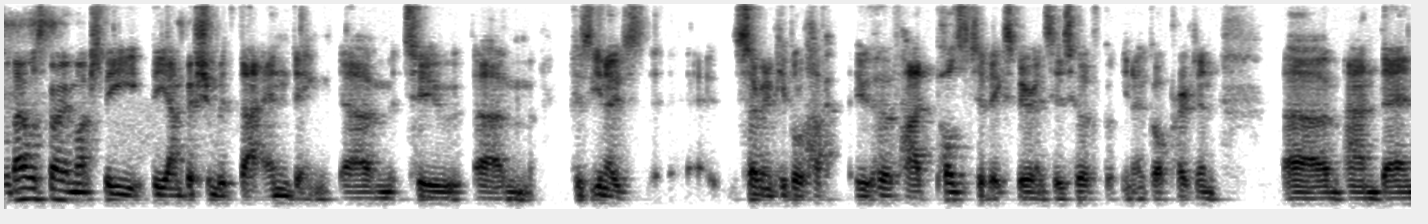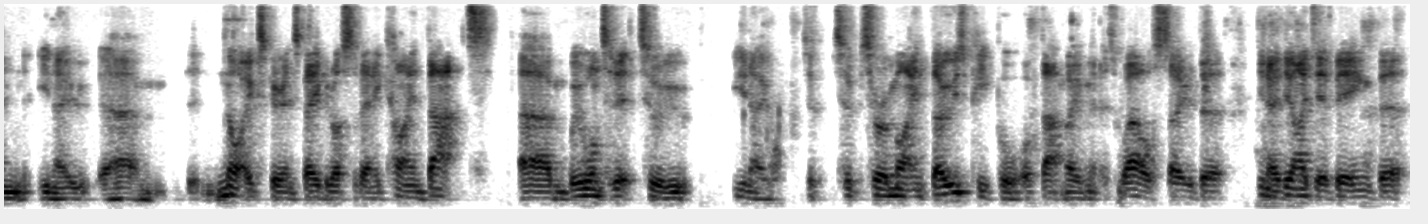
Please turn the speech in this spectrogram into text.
well that was very much the the ambition with that ending um to um because you know so many people have who have had positive experiences who have you know got pregnant um, and then you know um, not experience baby loss of any kind. That um, we wanted it to you know to, to, to, remind those people of that moment as well. So the you know the idea being that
